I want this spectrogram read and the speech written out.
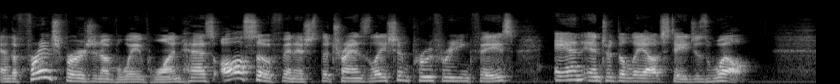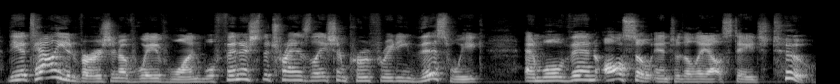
and the French version of Wave 1 has also finished the translation proofreading phase and entered the layout stage as well. The Italian version of Wave 1 will finish the translation proofreading this week and will then also enter the layout stage too.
